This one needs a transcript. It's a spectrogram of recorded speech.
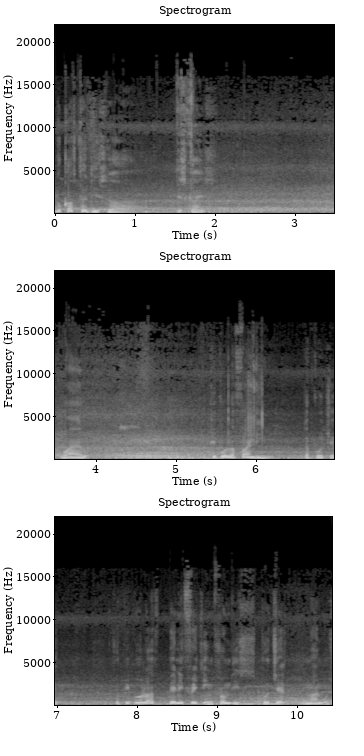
look after these uh, these guys. While people are funding the project. So people are benefiting from this project in Manus.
